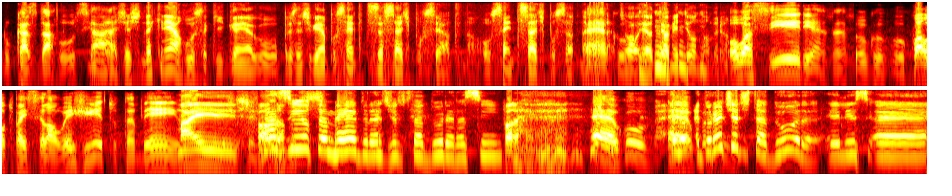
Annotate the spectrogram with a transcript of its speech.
no caso da Rússia. Ah, né? a gente não é que nem a Rússia que ganha, o presidente ganha por 117%, não. Ou 107%, na É, verdade. com- Eu, até aumentei o número. Ou a Síria, né? O, o- o- qual outro país, sei lá, o Egito também. Mas O falando. Brasil também, durante a ditadura, era assim. É, o, é, É, durante a ditadura, eles é,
